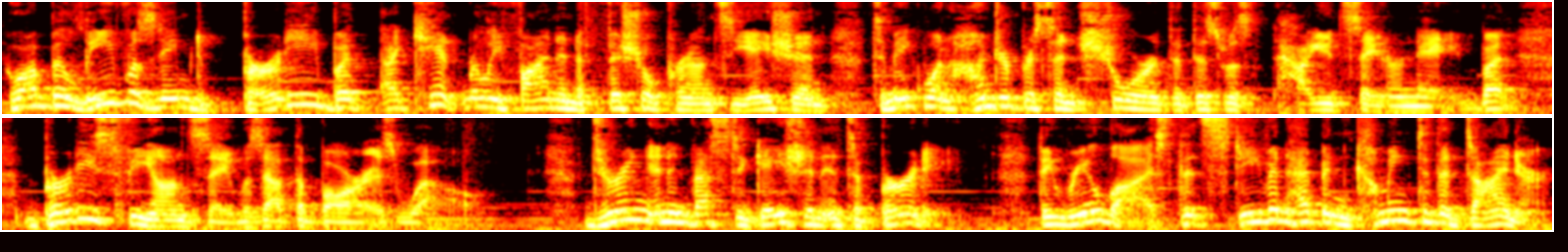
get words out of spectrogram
who I believe was named Birdie, but I can't really find an official pronunciation to make 100% sure that this was how you'd say her name. But Birdie's fiance was at the bar as well. During an investigation into Birdie, they realized that Stephen had been coming to the diner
